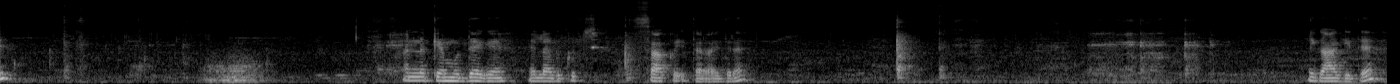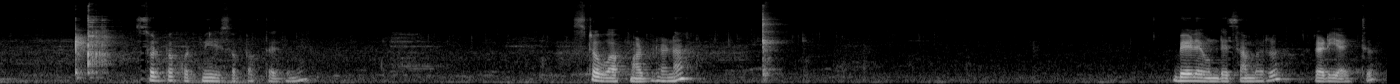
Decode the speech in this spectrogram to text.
ಅನ್ನಕ್ಕೆ ಮುದ್ದೆಗೆ ಎಲ್ಲದಕ್ಕೂ ಸಾಕು ಈ ಥರ ಇದ್ದರೆ ಹೀಗಾಗಿದೆ ಸ್ವಲ್ಪ ಕೊತ್ತಂಬರಿ ಸೊಪ್ಪು ಹಾಕ್ತಾಯಿದ್ದೀನಿ ಸ್ಟವ್ ಆಫ್ ಮಾಡಿಬಿಡೋಣ. ಬೇಳೆ ಉಂಡೆ ಸಾಂಬಾರು ರೆಡಿ ಆಯಿತು.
